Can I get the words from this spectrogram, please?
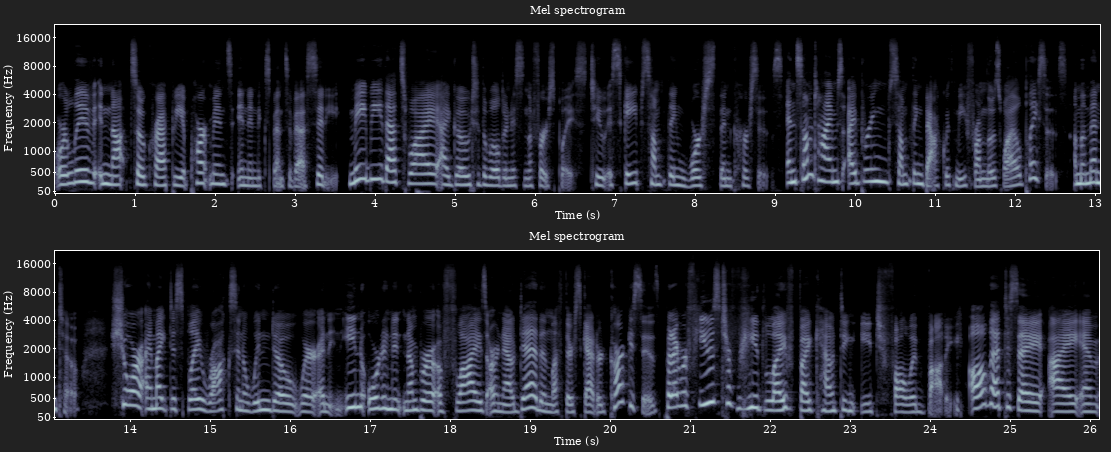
or live in not so crappy apartments in an expensive ass city. Maybe that's why I go to the wilderness in the first place, to escape something worse than curses. And sometimes I bring something back with me from those wild places a memento. Sure, I might display rocks in a window where an inordinate number of flies are now dead and left their scattered carcasses, but I refuse to read life by counting each fallen body. All that to say, I am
